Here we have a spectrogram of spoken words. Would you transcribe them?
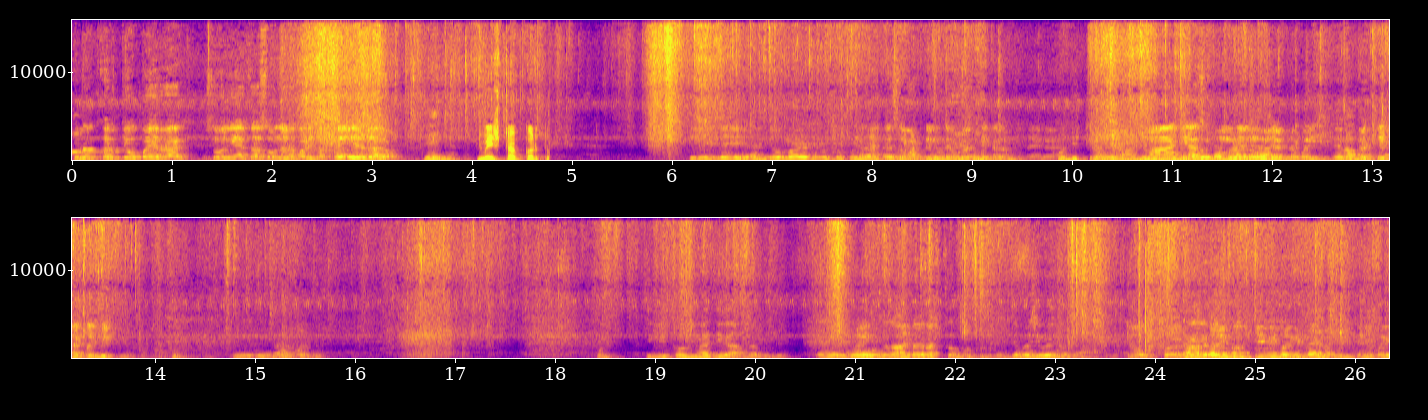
खरोखर तो पैरा सोन्याचा सोनारा पाणीचा फैर झाला. मी स्टॉप करतो कसं वाटतं म्हणजे प्रत्येकाला माहीत आहे का? कोण दिसतो माझ्या कोंबड्याला उजाडलं पाहिजे प्रत्येकाचा भेट तिघी फौजी माहिती का अमरापूरची? त्यांच्यापाशी बैल होता. हा, तरी मग ते मी बघितलंय ना. लवकर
